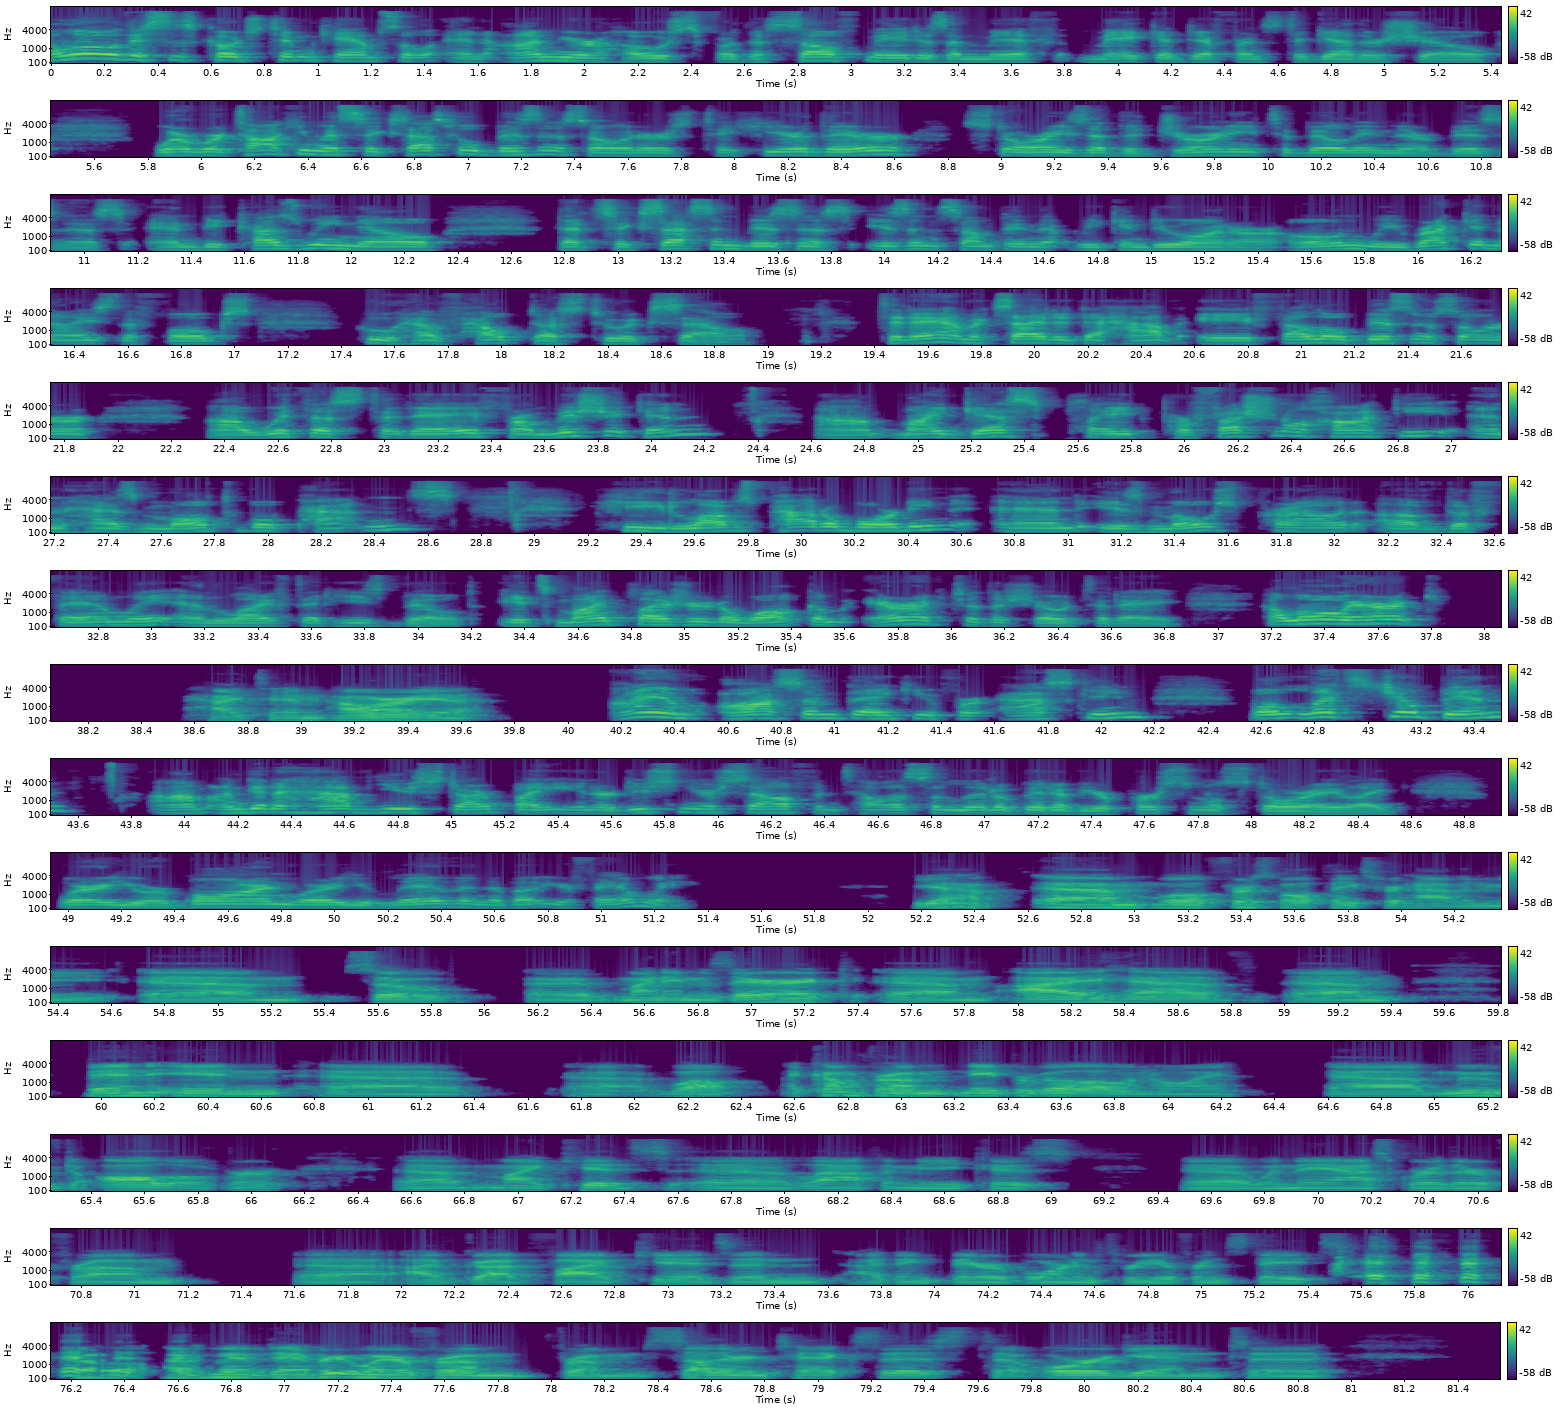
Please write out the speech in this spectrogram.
Hello, this is Coach Tim Campbell, and I'm your host for the Self Made as a Myth Make a Difference Together show, where we're talking with successful business owners to hear their stories of the journey to building their business. And because we know that success in business isn't something that we can do on our own, we recognize the folks who have helped us to excel. Today, I'm excited to have a fellow business owner uh, with us today from Michigan. Um, my guest played professional hockey and has multiple patents. He loves paddleboarding and is most proud of the family and life that he's built. It's my pleasure to welcome Eric to the show today. Hello, Eric. Hi, Tim. How are you? I am awesome. Thank you for asking. Well, let's jump in. Um, I'm going to have you start by introducing yourself and tell us a little bit of your personal story, like where you were born, where you live, and about your family. Yeah. Um, well, first of all, thanks for having me. Um, so, uh, my name is Eric. Um, I have um, been in, uh, uh, well, I come from Naperville, Illinois, uh, moved all over. Uh, my kids uh, laugh at me because when they ask where they're from, I've got five kids, and I think they were born in three different states. so I've lived everywhere from from southern Texas to Oregon to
